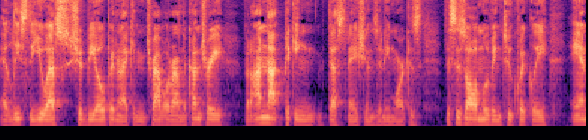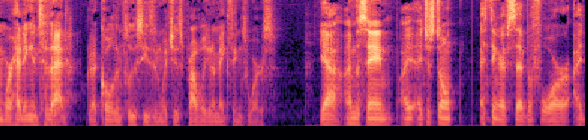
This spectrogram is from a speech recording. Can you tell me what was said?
at least the U.S. should be open, and I can travel around the country. But I'm not picking destinations anymore because this is all moving too quickly, and we're heading into that uh, cold and flu season, which is probably going to make things worse. Yeah, I'm the same. I, I just don't. I think I've said before. I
